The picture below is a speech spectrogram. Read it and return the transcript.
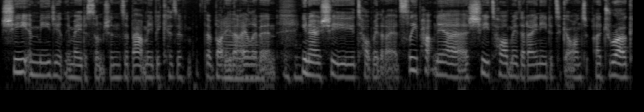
she immediately made assumptions about me because of the body that I live oh, in. Mm-hmm. You know, she told me that I had sleep apnea, she told me that I needed to go on a drug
